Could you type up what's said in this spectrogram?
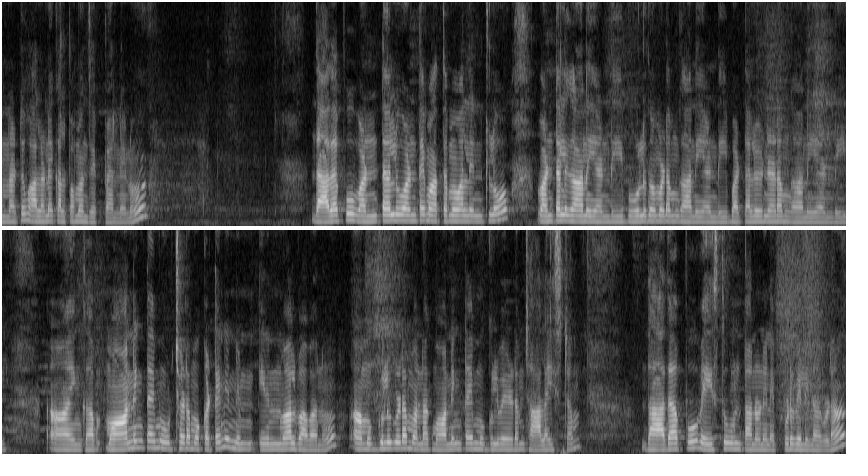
అన్నట్టు వాళ్ళనే కలపమని చెప్పాను నేను. దాదాపు వంటలు అంటే మా అత్తమ్మ వాళ్ళ ఇంట్లో వంటలు కానివ్వండి బోలు తోమడం కానివ్వండి బట్టలు వినడం కానివ్వండి ఇంకా మార్నింగ్ టైం ఊడ్చడం ఒకటే నేను ఇన్వాల్వ్ అవ్వను. ఆ ముగ్గులు కూడా నాకు మార్నింగ్ టైం ముగ్గులు వేయడం చాలా ఇష్టం. దాదాపు వేస్తూ ఉంటాను నేను ఎప్పుడు వెళ్ళినా కూడా.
